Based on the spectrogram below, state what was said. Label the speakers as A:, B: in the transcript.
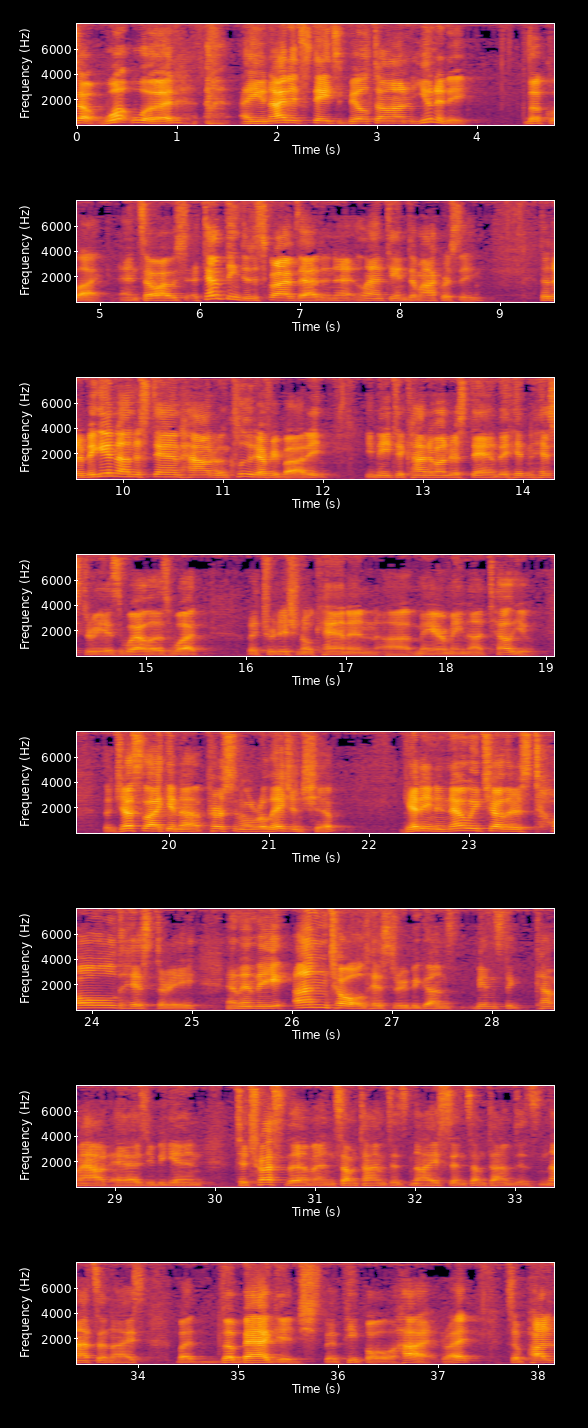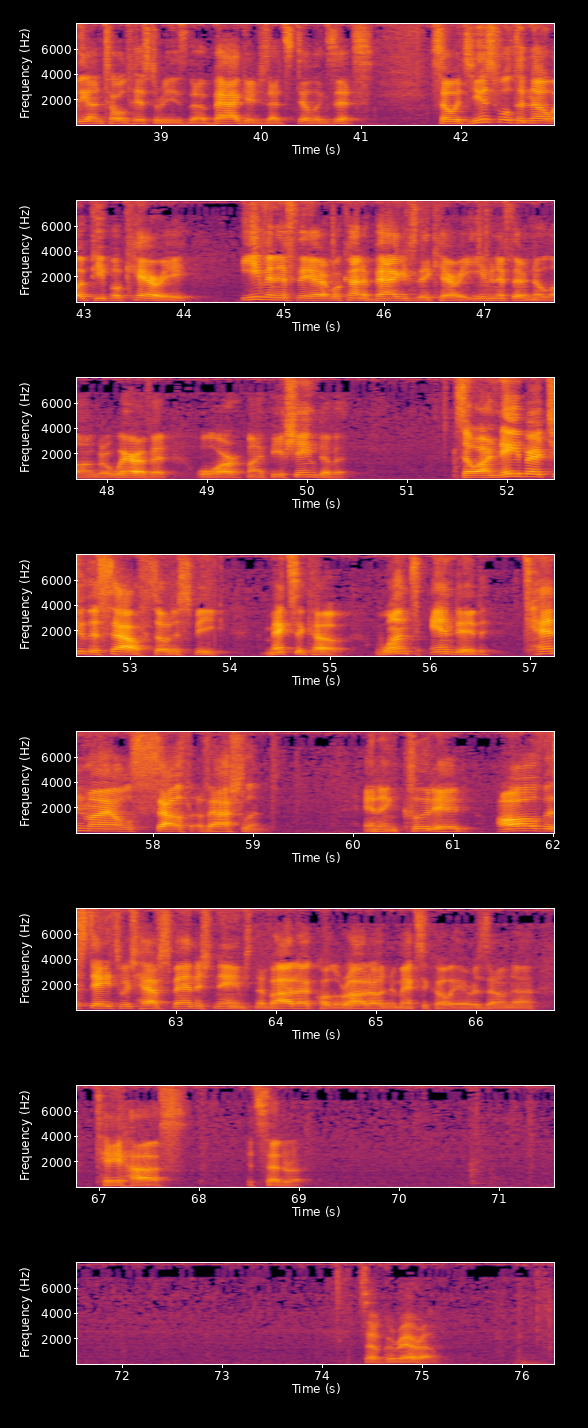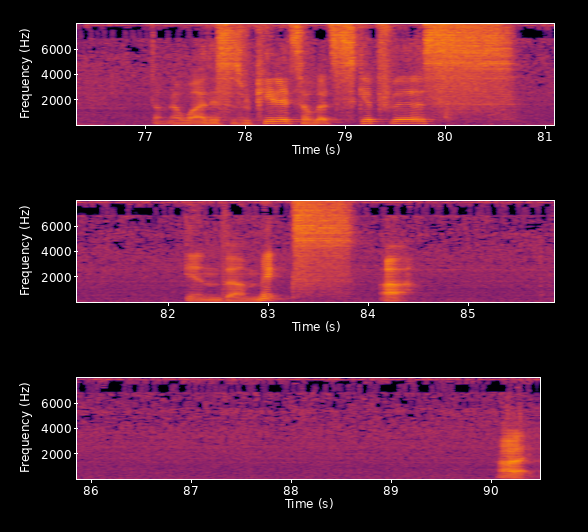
A: So, what would a United States built on unity look like? And so I was attempting to describe that in Atlantean democracy. So, to begin to understand how to include everybody, you need to kind of understand the hidden history as well as what the traditional canon uh, may or may not tell you. So, just like in a personal relationship, getting to know each other's told history and then the untold history begins, begins to come out as you begin to trust them, and sometimes it's nice and sometimes it's not so nice, but the baggage that people hide, right? So part of the untold history is the baggage that still exists. So it's useful to know what people carry, even if they're, what kind of baggage they carry, even if they're no longer aware of it or might be ashamed of it. So our neighbor to the south, so to speak, Mexico, once ended 10 miles south of Ashland and included all the states which have Spanish names Nevada, Colorado, New Mexico, Arizona, Tejas, etc. So, Guerrero. Don't know why this is repeated, so let's skip this in the mix. Ah. All right.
